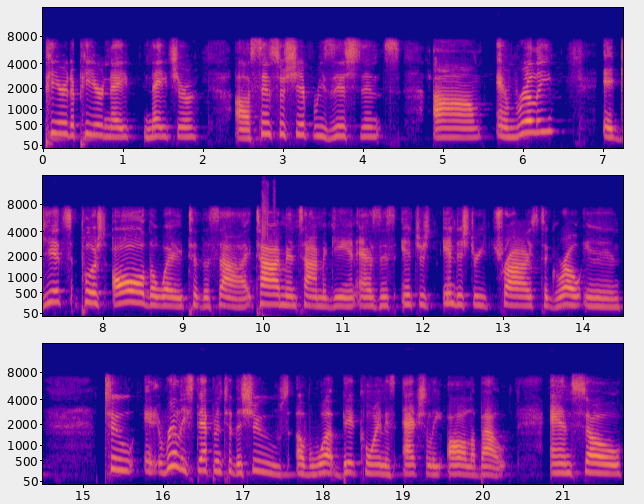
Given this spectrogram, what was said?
peer to peer nature, uh, censorship resistance, um, and really it gets pushed all the way to the side time and time again as this inter- industry tries to grow in to really step into the shoes of what bitcoin is actually all about. And so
